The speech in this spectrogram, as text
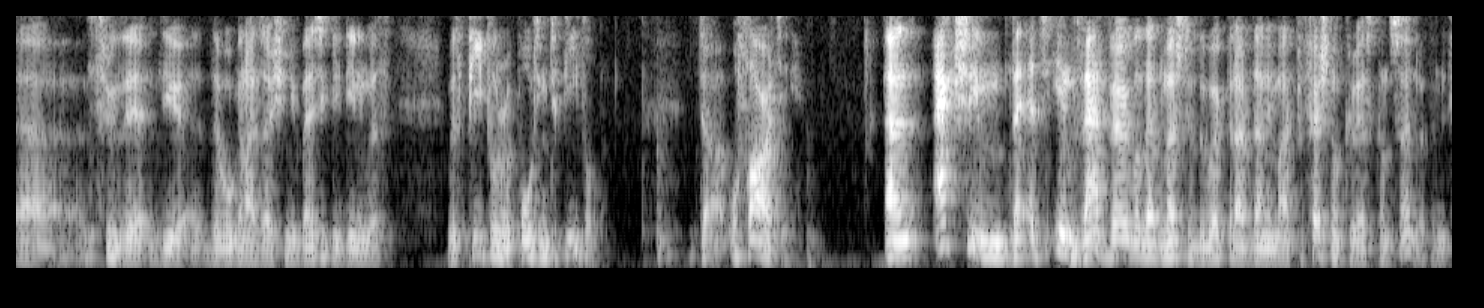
uh, through the, the the organization, you're basically dealing with with people reporting to people, to authority. And actually, it's in that variable that most of the work that I've done in my professional career is concerned with. I mean,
